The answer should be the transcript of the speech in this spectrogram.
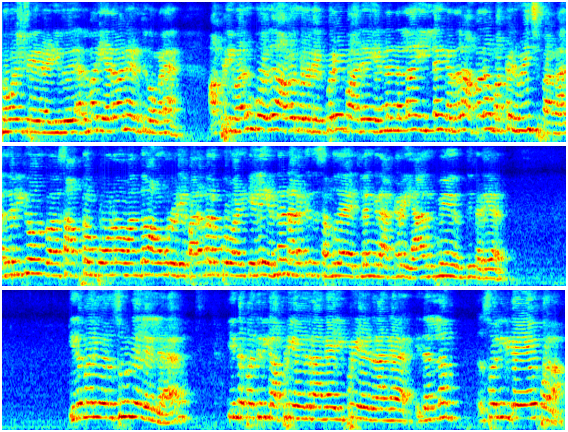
நோய் பேரழிவு அது மாதிரி எதாவது எடுத்துக்கோங்களேன். அப்படி வரும்போது அவர்களுடைய குறைபாடு என்னென்னலாம் இல்லைங்கிறதெல்லாம் அப்பதான் மக்கள் விழிச்சுப்பாங்க அது வரைக்கும் சாப்பிட்டோம் போனோம் வந்தோம் அவங்களுடைய பரபரப்பு வாழ்க்கையில என்ன நடக்குது சமுதாயத்துலங்கிற அக்கறை யாருக்குமே வந்து கிடையாது. இது மாதிரி ஒரு சூழ்நிலையில இந்த பத்திரிக்கை அப்படி எழுதுறாங்க இப்படி எழுதுறாங்க இதெல்லாம் சொல்லிக்கிட்டே போலாம்.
